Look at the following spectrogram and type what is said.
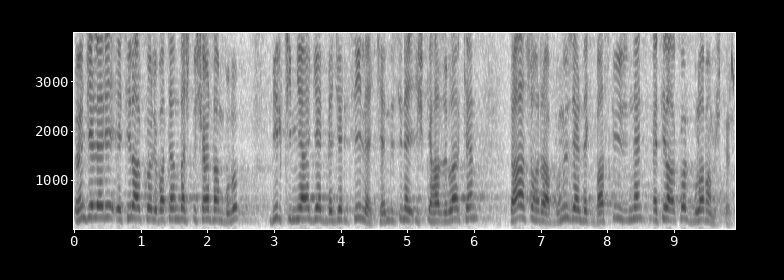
Önceleri etil alkolü vatandaş dışarıdan bulup bir kimyager becerisiyle kendisine içki hazırlarken daha sonra bunun üzerindeki baskı yüzünden etil alkol bulamamıştır.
